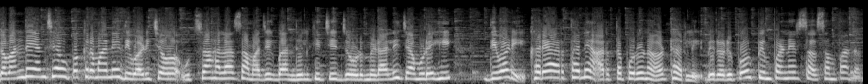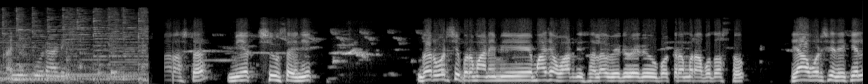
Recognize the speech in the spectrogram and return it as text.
गवांदे यांच्या उपक्रमाने दिवाळीच्या उत्साहाला सामाजिक बांधिलकीची जोड मिळाली ज्यामुळे ही दिवाळी खऱ्या अर्थाने अर्थपूर्ण ठरली. ब्युरो रिपोर्ट पिंपळनेर सहसंपादक अनिल बोराडे. महाराष्ट्र. मी एक शिवसैनिक. दरवर्षीप्रमाणे मी माझ्या वाढदिवसाला वेगवेगळे उपक्रम राबवत असतो. या वर्षी देखील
